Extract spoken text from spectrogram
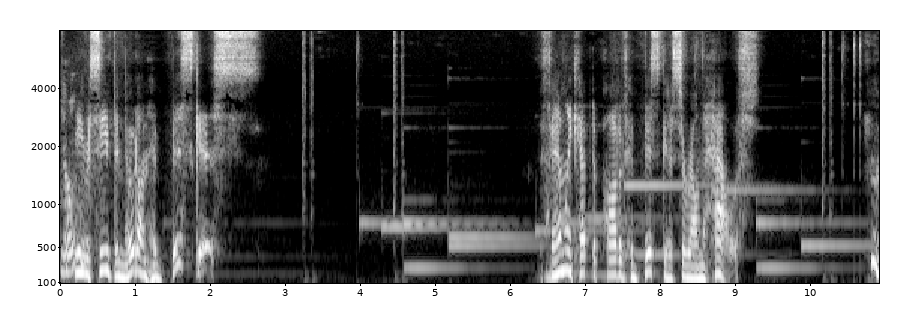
No? We received a note on hibiscus. The family kept a pot of hibiscus around the house. Hmm.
